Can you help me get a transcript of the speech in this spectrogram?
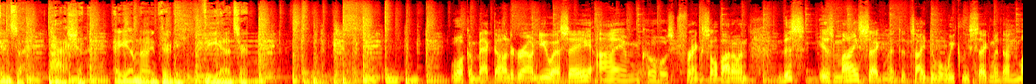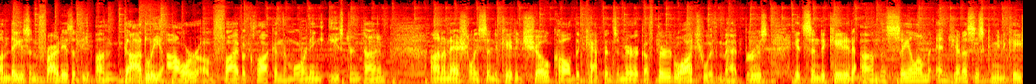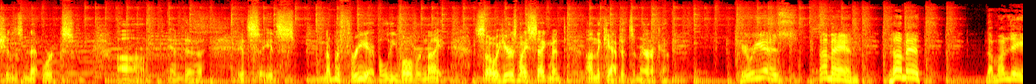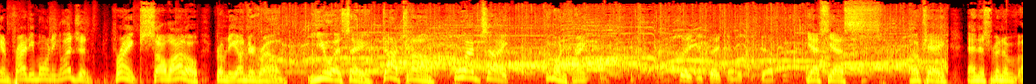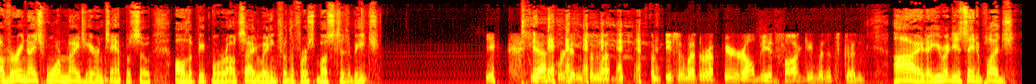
Insight, passion. AM 930, The Answer. Welcome back to Underground USA. I am co-host Frank Salvato, and this is my segment. It's I do a weekly segment on Mondays and Fridays at the ungodly hour of five o'clock in the morning Eastern Time on a nationally syndicated show called The Captain's America Third Watch with Matt Bruce. It's syndicated on the Salem and Genesis Communications networks, uh, and uh, it's it's number three, I believe, overnight. So here's my segment on The Captain's America. Here he is, the man, the myth, the Monday and Friday morning legend, Frank Salvato from the Underground USA.com website. Good morning, Frank. Thank you, thank you, Mr. Captain. Yes, yes. Okay, and it's been a, a, very nice warm night here in Tampa, so all the people were outside waiting for the first bus to the beach. Yeah, yeah we're getting some uh, some decent weather up here, albeit foggy, but it's good. All right, are you ready to say the pledge?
